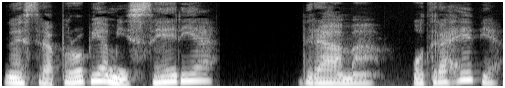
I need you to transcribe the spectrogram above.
nuestra propia miseria, drama o tragedia,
